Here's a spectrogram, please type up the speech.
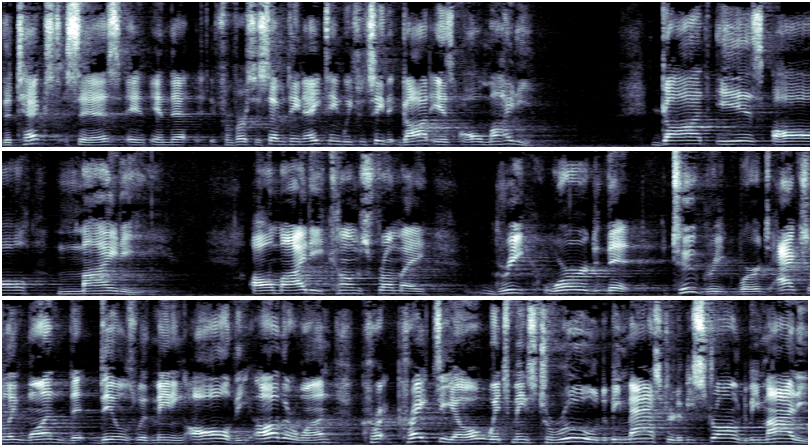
The text says in, in that from verses 17 18, we can see that God is almighty. God is almighty. Almighty comes from a Greek word that two Greek words, actually, one that deals with meaning all, the other one, kratio, which means to rule, to be master, to be strong, to be mighty.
